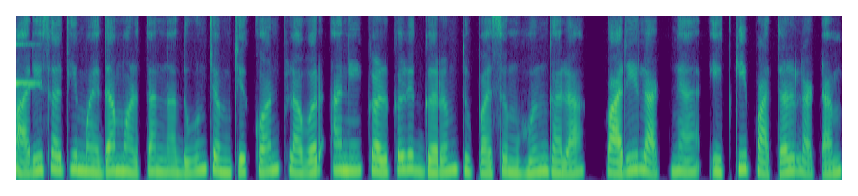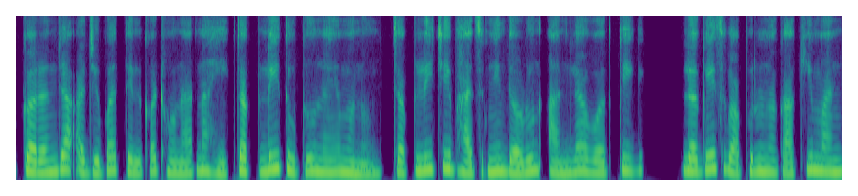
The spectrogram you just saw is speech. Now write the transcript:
वारीसाठी मैदा मळताना दोन चमचे कॉर्नफ्लॉवर आणि कळकळीत गरम तुपाचं मोहन घाला. वारी लाटण्या इतकी पातळ लाटा करंजा अजिबात तेलकट होणार नाही. चकली तुटू नये म्हणून चकलीची भाजणी दळून आणल्यावर ती लगेच वापरू नका. किमान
